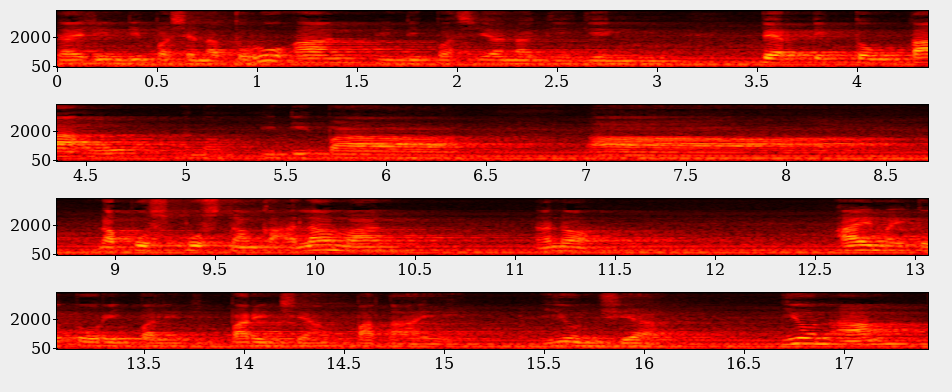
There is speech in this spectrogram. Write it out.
dahil hindi pa siya naturuan hindi pa siya nagiging perpektong tao ano hindi pa uh, napuspos ng kaalaman ano ay maituturing pa rin, pa rin siyang patay yun siya yun ang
